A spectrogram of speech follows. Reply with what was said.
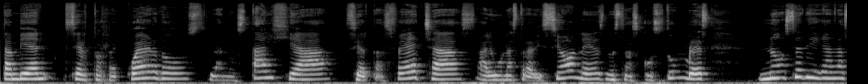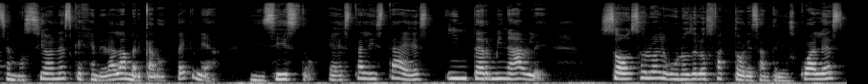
también ciertos recuerdos, la nostalgia, ciertas fechas, algunas tradiciones, nuestras costumbres, no se digan las emociones que genera la mercadotecnia. Insisto, esta lista es interminable son solo algunos de los factores ante los cuales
